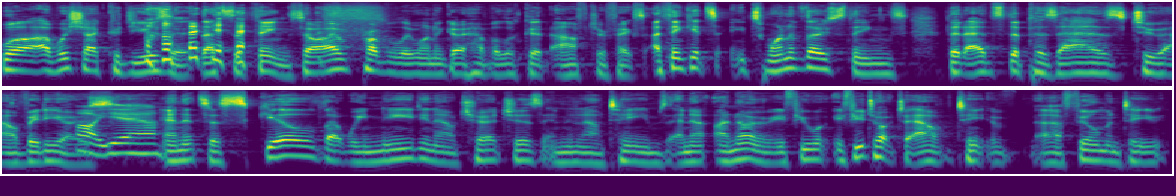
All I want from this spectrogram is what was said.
Well, I wish I could use it. That's the thing. So I probably want to go have a look at After Effects. I think it's it's one of those things that adds the pizzazz to our videos. Oh, yeah. and it's a skill that we need in our churches and in our teams. And I- I know if you if you talk to our te- uh, film and TV.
